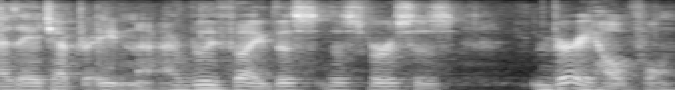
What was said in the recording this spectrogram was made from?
Isaiah chapter 8, and I really feel like this, this verse is very helpful.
